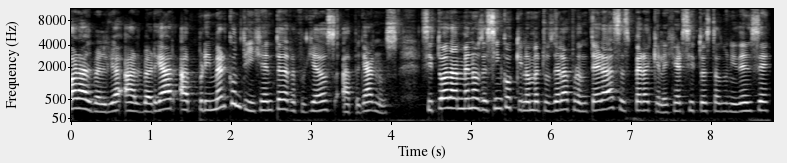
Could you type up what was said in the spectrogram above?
para albergar, al primer contingente de refugiados afganos. Situada a menos de 5 kilómetros de la frontera, se espera que el ejército estadounidense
